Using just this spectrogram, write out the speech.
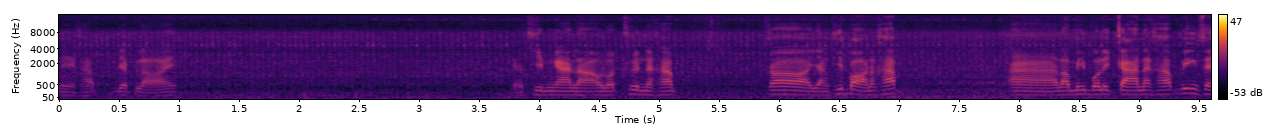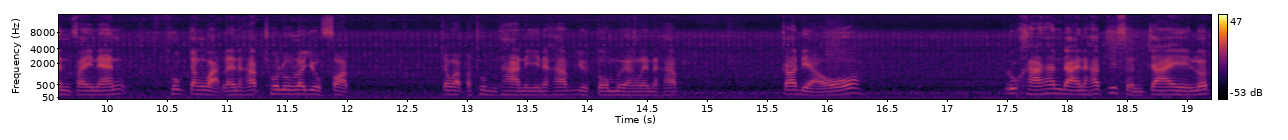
นี่ครับ เรียบร้อย เดี๋ยวทีมงานเราเอารถขึ้นนะครับ ก็อย่างที่บอกนะครับอ่าเรามีบริการนะครับ วิ่งเซ็นไฟแนนซ์ทุกจังหวัดเลยนะครับ โชว์รูมเราอยู่ฟอร์ดจังหวัดปทุมธานีนะครับ อยู่ตัวเมืองเลยนะครับ ก็เดี๋ยวลูกค้าท่านใดนะครับ ที่สนใจรถ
